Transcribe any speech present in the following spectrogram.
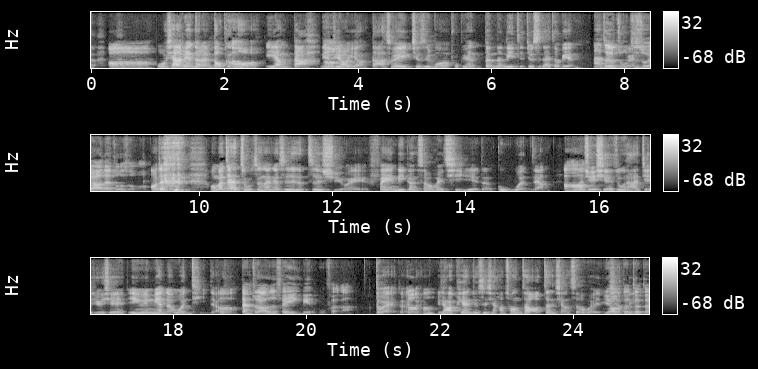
哦，我下面的人都跟我一样大，嗯年纪又一样大，所以其实我们普遍的能力值就是在这边。那这个组织主要在做什么？哦，对，我们这个组织呢，就是自诩为非营利跟社会企业的顾问，这样，我哦们，去协助他解决一些营运面的问题，这样。嗯，但主要是非盈利的部分啦。对对比较偏就是想要创造正向社会有，对对对。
